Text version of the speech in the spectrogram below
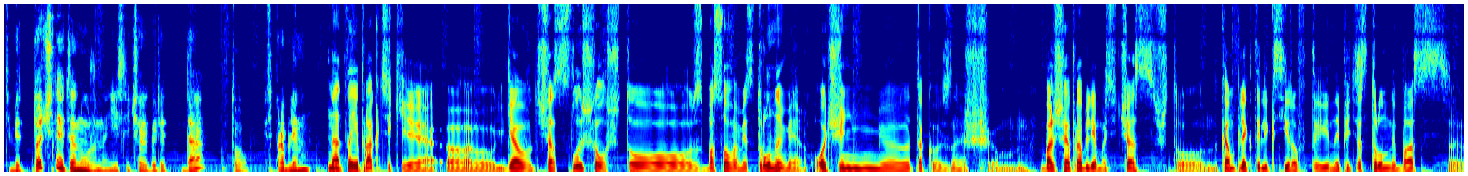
тебе точно это нужно? Если человек говорит да, то без проблем. На твоей практике э, я вот сейчас слышал, что с басовыми струнами очень э, такой, знаешь, м, большая проблема сейчас, что комплект эликсиров ты на пятиструнный бас э,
